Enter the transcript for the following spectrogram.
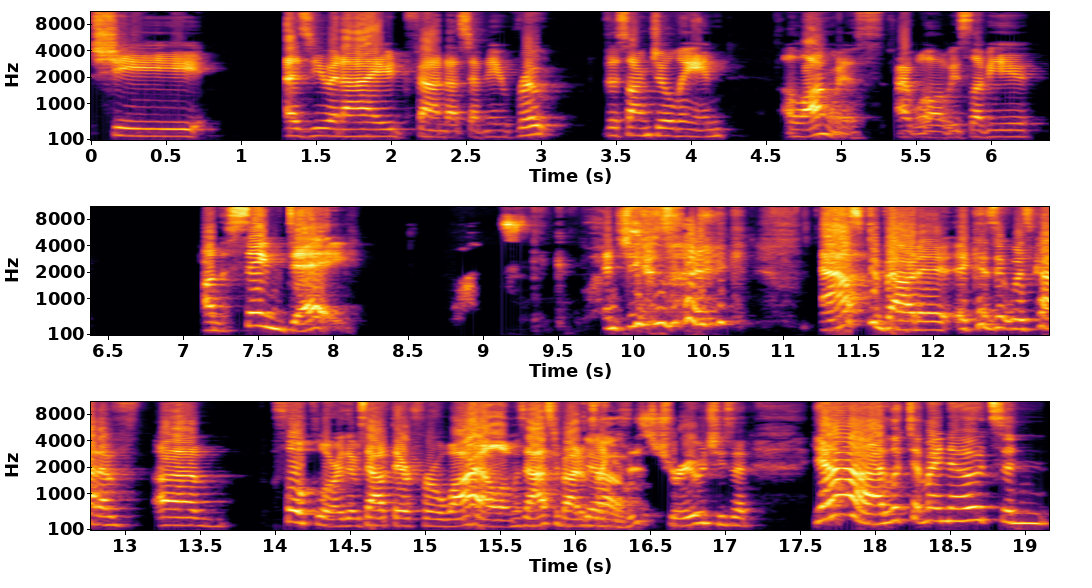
She, as you and I found out, Stephanie, wrote the song Jolene along with I Will Always Love You on the same day. And she was like asked about it because it was kind of um, folklore that was out there for a while and was asked about it. It was Yeah. like, is this true? And she said, yeah, I looked at my notes and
